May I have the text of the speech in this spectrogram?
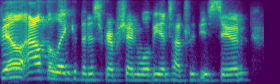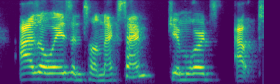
fill out the link in the description. We'll be in touch with you soon. As always, until next time, Gym Lords out.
